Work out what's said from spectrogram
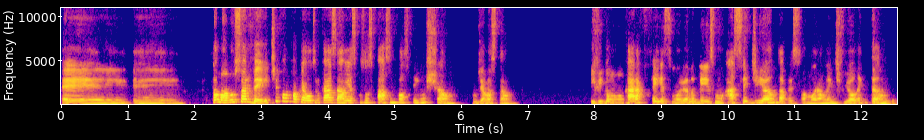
é, é, tomando um sorvete como qualquer outro casal, e as pessoas passam e cospem no chão, onde elas estão e fica um cara feio, assim, olhando mesmo, assediando a pessoa moralmente, violentando.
